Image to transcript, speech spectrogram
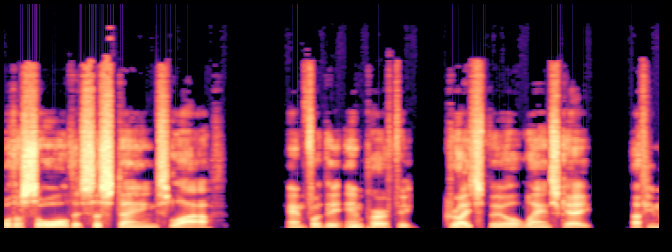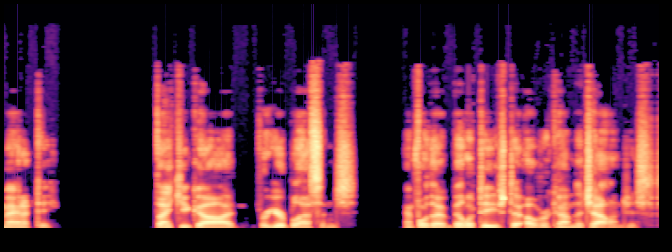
for the soil that sustains life, and for the imperfect, grace filled landscape of humanity. Thank you, God, for your blessings and for the abilities to overcome the challenges.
